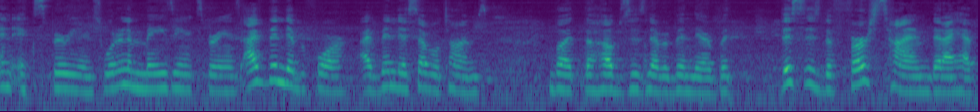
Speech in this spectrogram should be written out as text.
an experience. What an amazing experience. I've been there before. I've been there several times, but the Hubs has never been there. But this is the first time that I have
